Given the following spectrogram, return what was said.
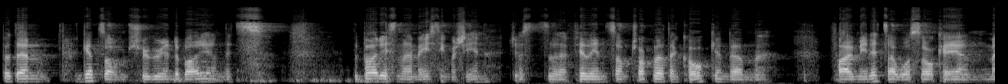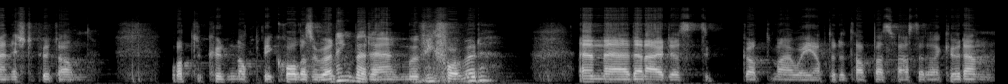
But then get some sugar in the body, and it's the body is an amazing machine. Just uh, fill in some chocolate and coke, and then uh, five minutes I was okay and managed to put on what could not be called as running, but uh, moving forward. And uh, then I just got my way up to the top as fast as I could, and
